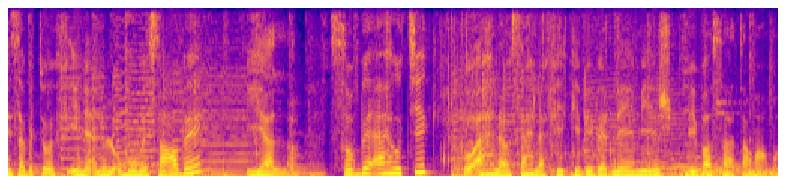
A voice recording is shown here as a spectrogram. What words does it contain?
إذا بتوافقيني إنه الأمومة صعبة يلا صبي قهوتك وأهلا وسهلا فيكي ببرنامج ببساطة ماما.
